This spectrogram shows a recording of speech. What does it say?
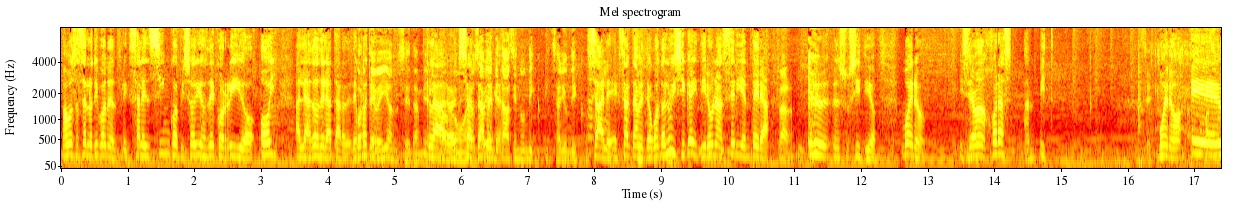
Vamos a hacerlo tipo Netflix. Salen cinco episodios de corrido hoy a las 2 de la tarde. Después Corte te- Beyoncé también. Claro, ¿no? Como no sabía exactamente. que estaba haciendo un disco. Y salió un disco. Sale, exactamente. O cuando Luis C.K. tiró una serie entera Claro. en su sitio. Bueno, y se llama Horace and Pete. Sí. Bueno, eh,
